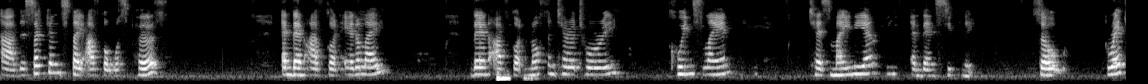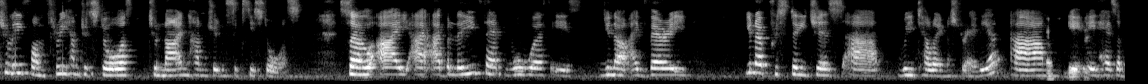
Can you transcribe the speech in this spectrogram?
uh, the second state I've got was Perth, and then I've got Adelaide, then I've got Northern Territory, Queensland, Tasmania, and then Sydney. So gradually from 300 stores to 960 stores. So I, I, I believe that Woolworth is, you know, a very, you know, prestigious uh, retailer in Australia. Um, it, it, has a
